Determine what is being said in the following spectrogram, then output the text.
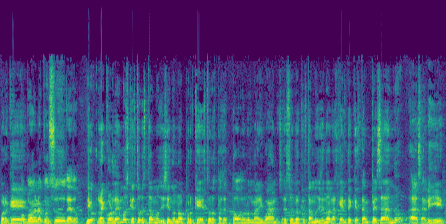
Porque. O pónganlo con su dedo. Digo, recordemos que esto lo estamos diciendo no porque esto nos pase a todos los marihuanos. Esto es lo que estamos diciendo a la gente que está empezando a salir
